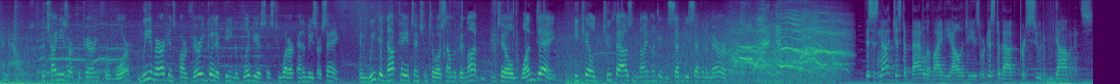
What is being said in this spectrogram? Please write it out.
10 hours. The Chinese are preparing for war. We Americans are very good at being oblivious as to what our enemies are saying. And we did not pay attention to Osama bin Laden until one day he killed 2,977 Americans. This is not just a battle of ideologies or just about pursuit of dominance.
